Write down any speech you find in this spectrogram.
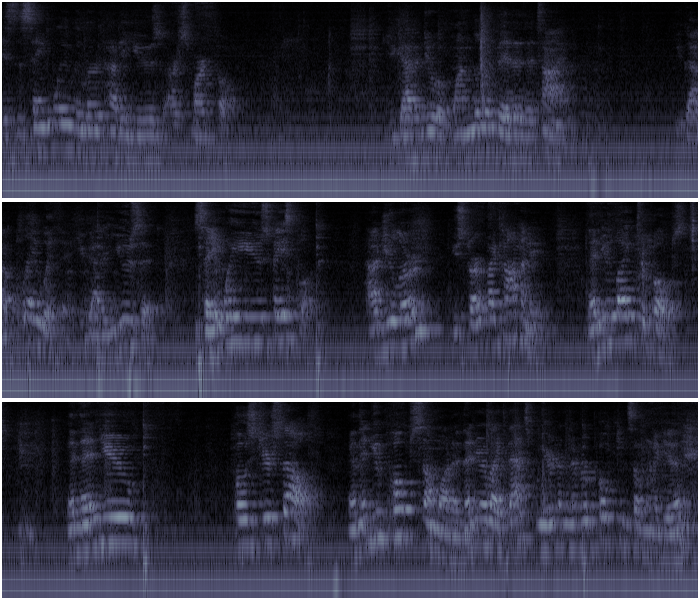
is the same way we learn how to use our smartphone. You gotta do it one little bit at a time. You gotta play with it, you gotta use it. Same way you use Facebook. How'd you learn? You start by commenting, then you like to post, and then you post yourself, and then you poke someone, and then you're like, that's weird, I'm never poking someone again.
